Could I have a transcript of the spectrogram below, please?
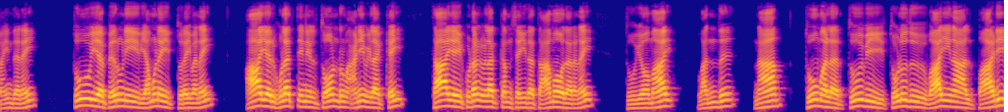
மைந்தனை தூய பெருநீர் யமுனை துறைவனை ஆயர் குலத்தினில் தோன்றும் அணிவிளக்கை தாயை குடல் விளக்கம் செய்த தாமோதரனை தூயோமாய் வந்து நாம் தூமலர் தூவி தொழுது வாயினால் பாடி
